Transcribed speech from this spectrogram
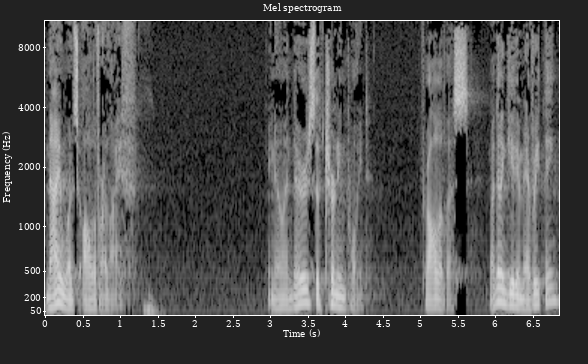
Now he wants all of our life. You know, and there's the turning point for all of us. Am I going to give him everything?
